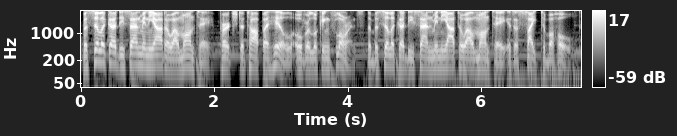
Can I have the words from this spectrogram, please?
Basilica di San Miniato al Monte, perched atop a hill overlooking Florence, the Basilica di San Miniato al Monte is a sight to behold.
